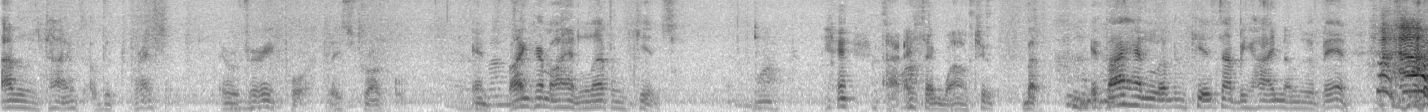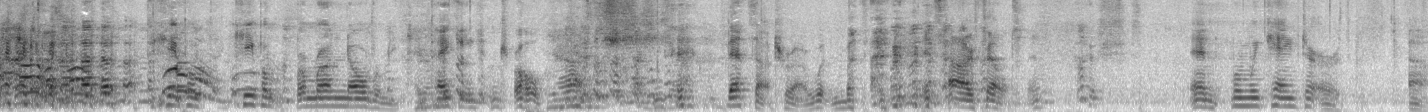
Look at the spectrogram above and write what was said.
out of the times of the Depression. They were very poor. They struggled. And my grandma had 11 kids. Wow. I, I said wow too. But if I had 11 kids, I'd be hiding under the bed. to keep them, keep 'em from running over me and taking control. Yes. That's not true, I wouldn't, but it's how I felt. And when we came to Earth, uh,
